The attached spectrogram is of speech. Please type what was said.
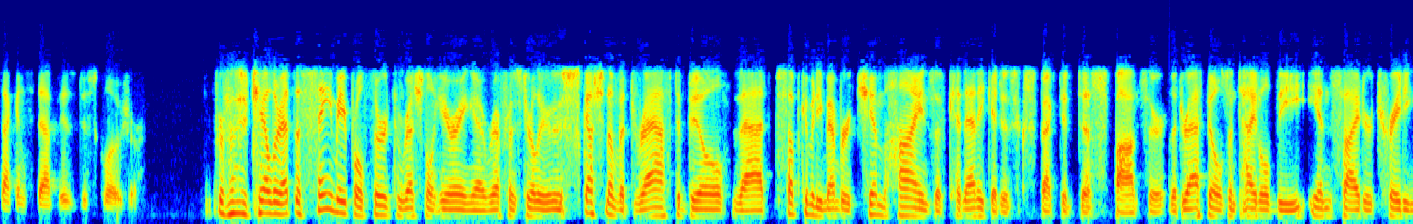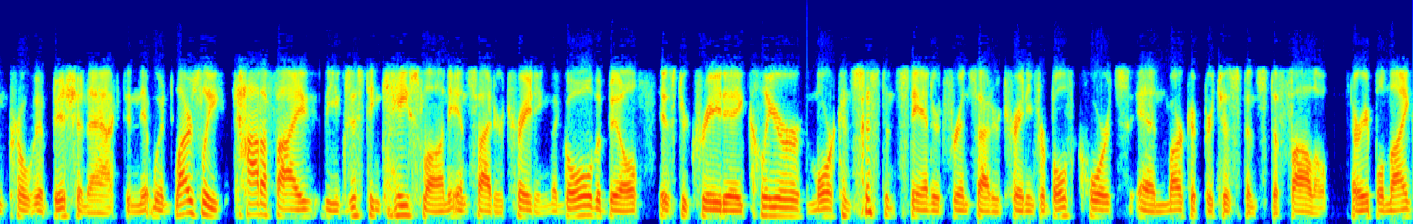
second step is disclosure. Professor Taylor, at the same April 3rd congressional hearing I referenced earlier, a discussion of a draft bill that subcommittee member Jim Himes of Connecticut is expected to sponsor. The draft bill is entitled the Insider Trading Prohibition Act, and it would largely codify the existing case law on insider trading. The goal of the bill is to create a clear, more consistent standard for insider trading for both courts and market participants to follow. Our April 9th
